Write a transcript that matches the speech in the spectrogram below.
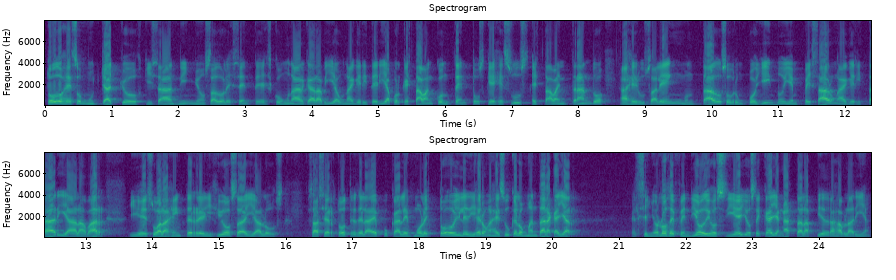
Todos esos muchachos, quizás niños, adolescentes, con una algarabía, una gritería, porque estaban contentos que Jesús estaba entrando a Jerusalén montado sobre un pollino y empezaron a gritar y a alabar y eso a la gente religiosa y a los sacerdotes de la época les molestó y le dijeron a Jesús que los mandara callar. El Señor los defendió, dijo, si ellos se callan, hasta las piedras hablarían.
